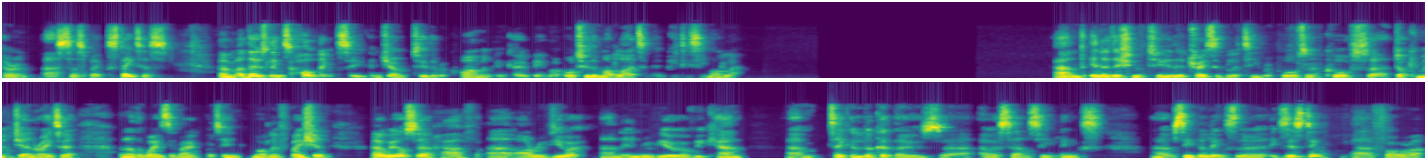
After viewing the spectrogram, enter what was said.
current uh, suspect status. Um, and those links are hot links, so you can jump to the requirement in CodeBeamer or to the model item in PTC Modeler. And in addition to the traceability report and of course uh, document generator and other ways of outputting model information, uh, we also have uh, our reviewer and in reviewer we can um, take a look at those uh, OSLC links, uh, see the links that are existing uh, for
